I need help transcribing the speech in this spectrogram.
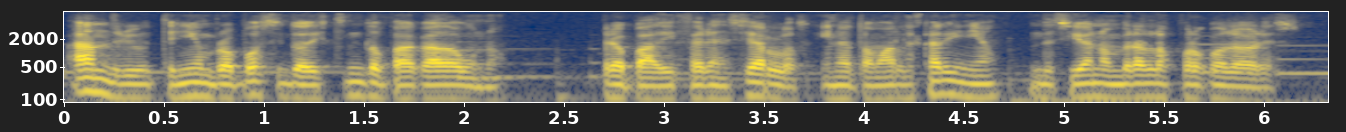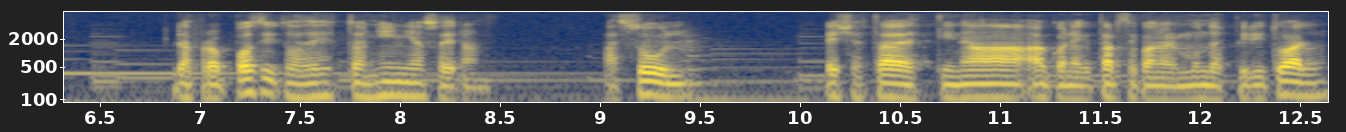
Andrew tenía un propósito distinto para cada uno, pero para diferenciarlos y no tomarles cariño, decidió nombrarlos por colores. Los propósitos de estos niños eran azul, ella está destinada a conectarse con el mundo espiritual,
